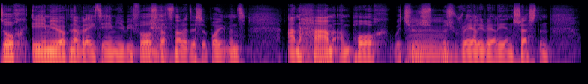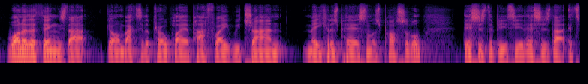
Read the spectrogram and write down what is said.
duck, emu. I've never ate emu before, so that's not a disappointment. And ham and pork, which was Mm. was really really interesting. One of the things that going back to the pro player pathway, we try and make it as personal as possible. This is the beauty of this is that it's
